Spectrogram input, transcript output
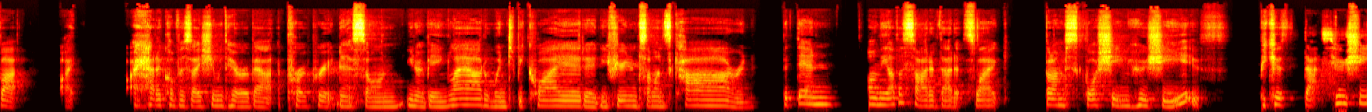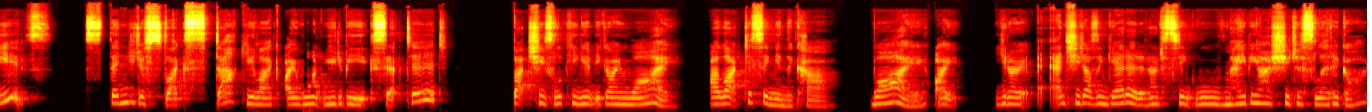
But I, I had a conversation with her about appropriateness on, you know, being loud and when to be quiet and if you're in someone's car. And, but then on the other side of that, it's like, but I'm squashing who she is because that's who she is. Then you're just like stuck. You're like, I want you to be accepted. But she's looking at me going, why? I like to sing in the car. Why? I, you know, and she doesn't get it. And I just think, well, maybe I should just let her go.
